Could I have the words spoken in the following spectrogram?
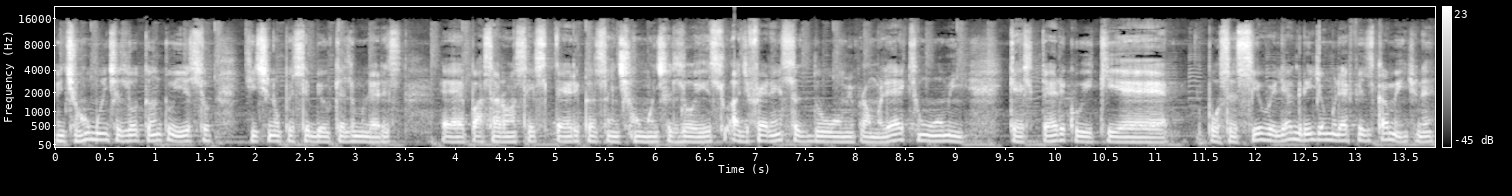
A gente romantizou tanto isso que a gente não percebeu que as mulheres é, passaram a ser histéricas, a gente romantizou isso. A diferença do homem para a mulher é que um homem que é histérico e que é possessivo, ele agride a mulher fisicamente, né?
